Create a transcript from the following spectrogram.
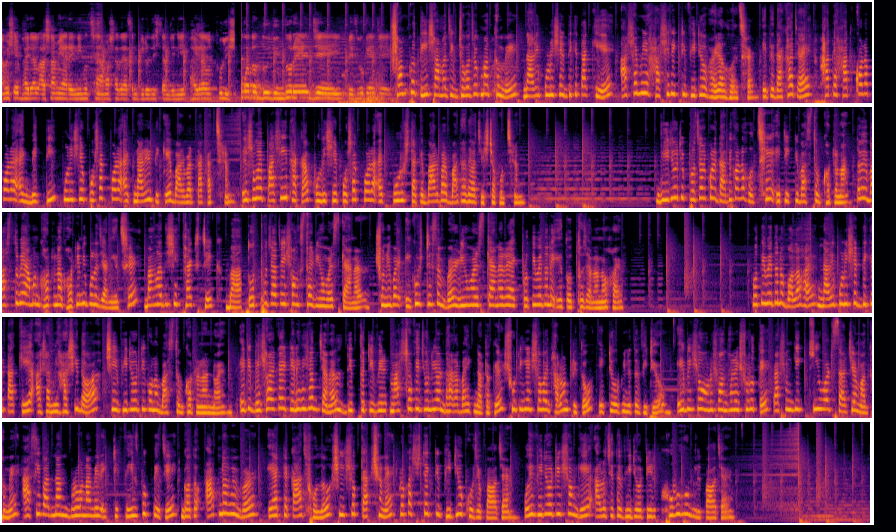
আমি সেই ভাইরাল আসামি আর ইনি হচ্ছে আমার সাথে আছেন ফিরোজ ইসলাম, যিনি ভাইরাল পুলিশ। গত দুই দিন ধরে যে ফেসবুকে যে সম্প্রতি সামাজিক যোগাযোগ মাধ্যমে নারী পুলিশের দিকে তাকিয়ে আসামির হাসির একটি ভিডিও ভাইরাল হয়েছে। এতে দেখা যায়, হাতে হাত করা পরা এক ব্যক্তি পুলিশের পোশাক পরা এক নারীর দিকে বারবার তাকাচ্ছেন। এই সময় পাশেই থাকা পুলিশের পোশাক পরা এক পুরুষ তাকে বারবার বাধা দেওয়ার চেষ্টা করছেন। ভিডিওটি প্রচার করে দাবি করা হচ্ছে এটি একটি বাস্তব ঘটনা। তবে বাস্তবে এমন ঘটনা ঘটেনি বলে জানিয়েছে বাংলাদেশি ফ্যাক্ট চেক বা তথ্য যাচাই সংস্থা রিউমার স্ক্যানার। শনিবার একুশ ডিসেম্বর রিউমার স্ক্যানারের এক প্রতিবেদনে এ তথ্য জানানো হয়। প্রতিবেদনে বলা হয়, নারী পুলিশের দিকে তাকিয়ে আসামি হাসি দেওয়া সেই ভিডিওটি কোনো বাস্তব ঘটনা নয়। এটি বেসরকারি টেলিভিশন চ্যানেল দীপ্ত টিভির মাশরাফি জুনিয়র ধারাবাহিক নাটকের শুটিং এর সময় ধারণকৃত একটি অভিনীত ভিডিও। এই বিষয়ে অনুসন্ধানের শুরুতে প্রাসঙ্গিক কিওয়ার্ড সার্চের মাধ্যমে আসিফ আদনান ব্রো নামের একটি ফেসবুক পেজে গত আট নভেম্বর এ একটা কাজ হলো শীর্ষক ক্যাপশনে প্রকাশিত একটি ভিডিও খুঁজে পাওয়া যায়। ওই ভিডিওটির সঙ্গে আলোচিত ভিডিওটির হুবহু মিল পাওয়া যায়।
